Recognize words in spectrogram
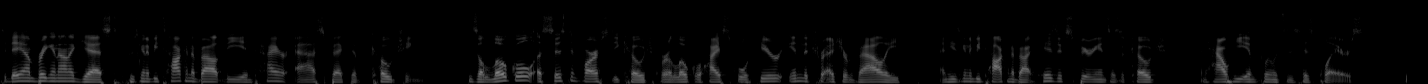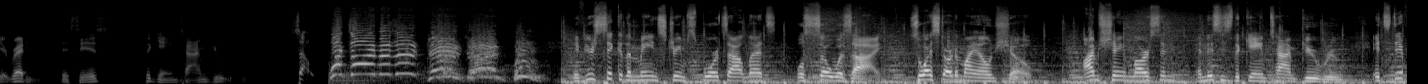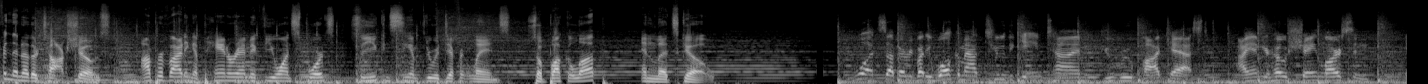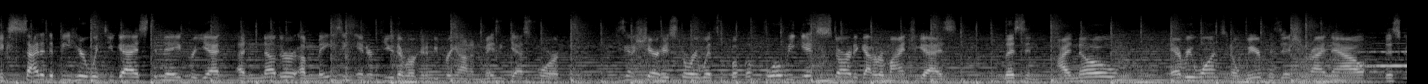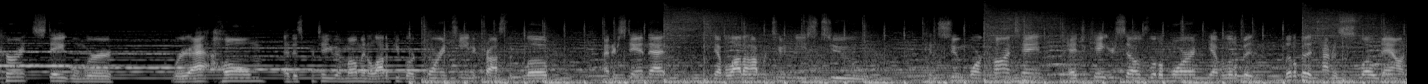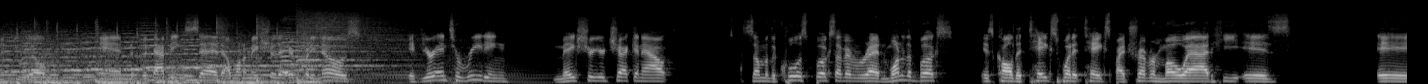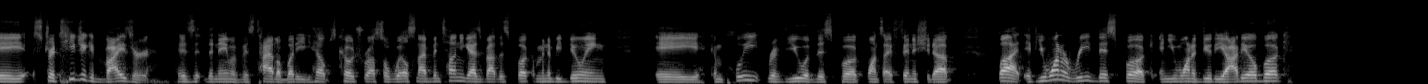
Today I'm bringing on a guest who's going to be talking about the entire aspect of coaching. He's a local assistant varsity coach for a local high school here in the Treasure Valley, and he's going to be talking about his experience as a coach and how he influences his players. Get ready. This is the Game Time Guru. So, What time is it? Game time! Woo! if you're sick of the mainstream sports outlets, well, so was I. So I started my own show. I'm Shane Larson, and this is the Game Time Guru. It's different than other talk shows. I'm providing a panoramic view on sports so you can see them through a different lens. So buckle up and let's go. What's up, everybody? Welcome out to the Game Time Guru podcast. I am your host, Shane Larson. Excited to be here with you guys today for yet another amazing interview that we're going to be bringing on an amazing guest for. He's going to share his story with us. But before we get started, got to remind you guys listen, I know everyone's in a weird position right now. This current state when we're we're at home at this particular moment. A lot of people are quarantined across the globe. I understand that. You have a lot of opportunities to consume more content, educate yourselves a little more. You have a little bit little bit of time to slow down, if you will. And with that being said, I want to make sure that everybody knows if you're into reading, make sure you're checking out some of the coolest books I've ever read. And one of the books is called It Takes What It Takes by Trevor Moawad. He is a strategic advisor is the name of his title, but he helps coach Russell Wilson. I've been telling you guys about this book. I'm going to be doing a complete review of this book once I finish it up. But if you want to read this book and you want to do the audio book,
